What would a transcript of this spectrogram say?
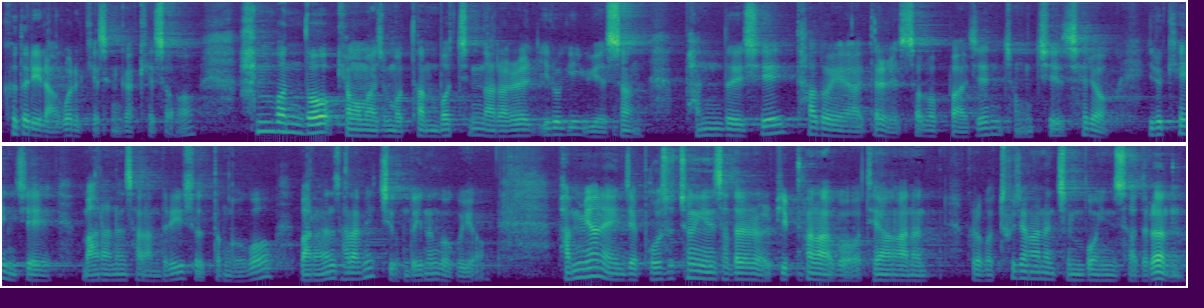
그들이라고 이렇게 생각해서 한 번도 경험하지 못한 멋진 나라를 이루기 위해선 반드시 타도해야 될 썩어 빠진 정치 세력 이렇게 이제 말하는 사람들이 있었던 거고 말하는 사람이 지금도 있는 거고요. 반면에 이제 보수층 인사들을 비판하고 대항하는 그리고 투쟁하는 진보 인사들은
